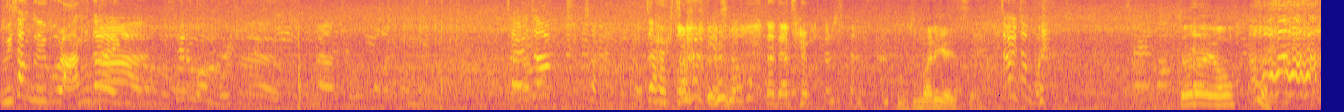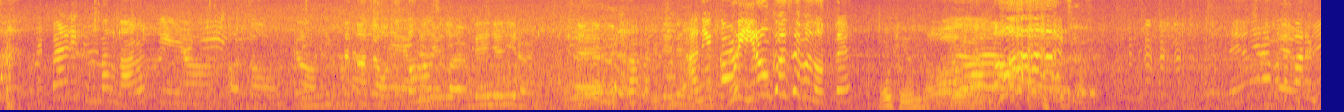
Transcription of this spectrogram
의상도 일부러 안 갈아입고 새로운 모습 보면 좋을 것 같아서 짤짤 추천해주셔서 짤짤 나 내가 잘못 들었어 무슨 말이가 있어? 짤짤 뭐야 쩔어요. 우리 빨리 금방 나올게요. 맞아. 그때까지 어디 떠나지 말고. 내년 1월. 아닐걸? 우리 이런 컨셉은 어때? 어, 좋은데. 내년 1월보다 빠를걸?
